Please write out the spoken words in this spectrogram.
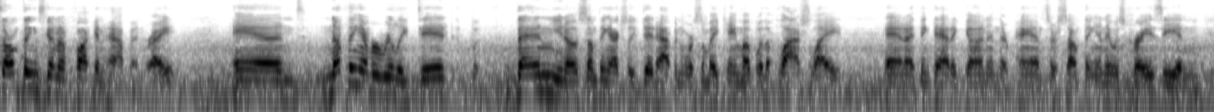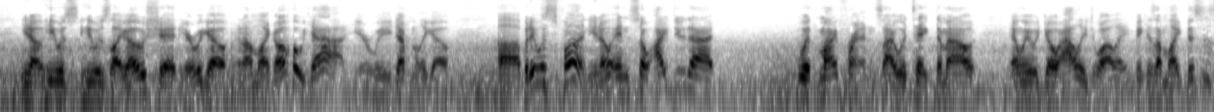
something's gonna fucking happen, right? And nothing ever really did. But then you know something actually did happen where somebody came up with a flashlight, and I think they had a gun in their pants or something, and it was crazy. And you know he was he was like, oh shit, here we go, and I'm like, oh yeah, here we definitely go. Uh, but it was fun, you know, and so I do that with my friends. I would take them out and we would go alley dwelling because I'm like, this is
